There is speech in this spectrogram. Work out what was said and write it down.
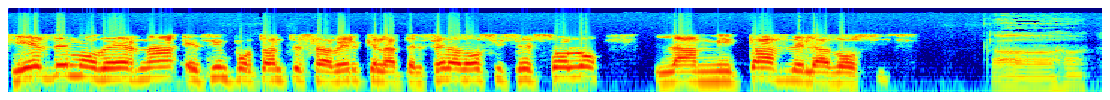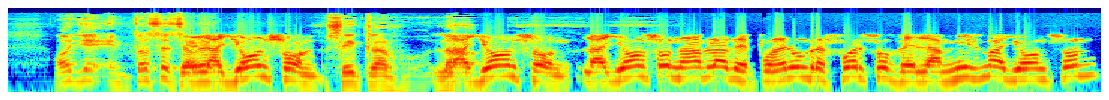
Si es de Moderna, es importante saber que la tercera dosis es solo la mitad de la dosis. Ajá. Oye, entonces, De la Johnson, Sí, claro. la Johnson, la Johnson habla de poner un refuerzo de la misma Johnson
